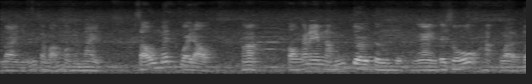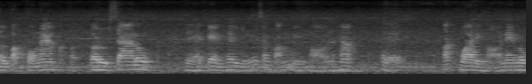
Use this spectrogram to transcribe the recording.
là những sản phẩm màn hình này. 6 mét quay đầu, ha. Còn các anh em nào muốn chơi từ một ngàn cây số hoặc là từ bắc vào nam hoặc là từ xa luôn, thì hãy kèm theo những cái sản phẩm điện thoại này, ha. Có thể bắt qua điện thoại anh em luôn,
